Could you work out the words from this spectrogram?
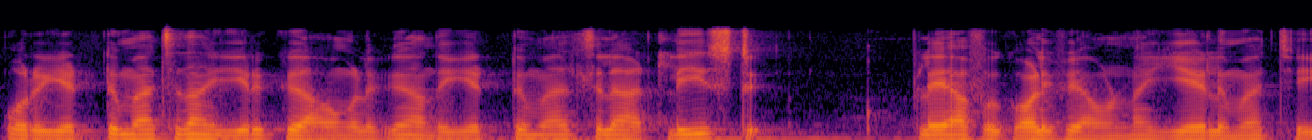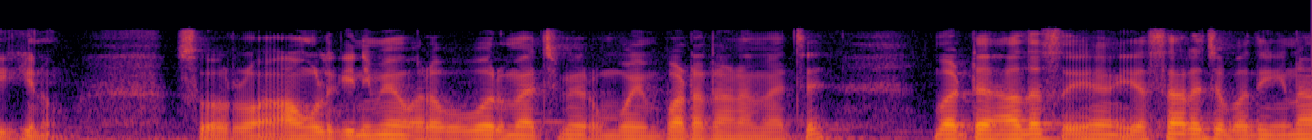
ஒரு எட்டு மேட்ச் தான் இருக்குது அவங்களுக்கு. அந்த எட்டு மேட்ச்சில் அட்லீஸ்ட் ப்ளே ஆஃப் குவாலிஃபை ஆகணும்னா ஏழு மேட்ச் ஜெயிக்கணும். ஸோ அவங்களுக்கு இனிமேல் வர ஒவ்வொரு மேட்ச்சுமே ரொம்ப இம்பார்ட்டண்ட்டான மேட்ச்சு பட் அதர்ஸ் எஸ்ஆர்ஹெச்சை பார்த்தீங்கன்னா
